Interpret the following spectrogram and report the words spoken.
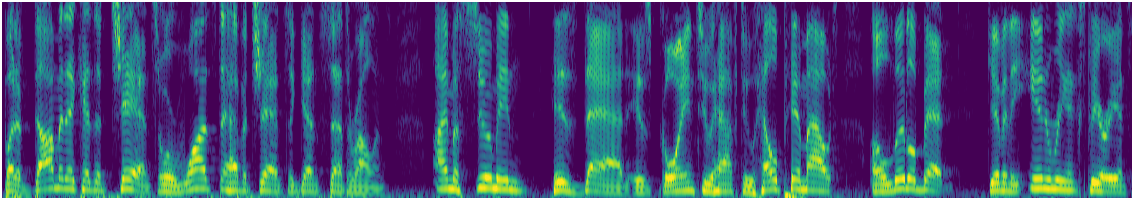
But if Dominic has a chance or wants to have a chance against Seth Rollins, I'm assuming his dad is going to have to help him out a little bit given the in ring experience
